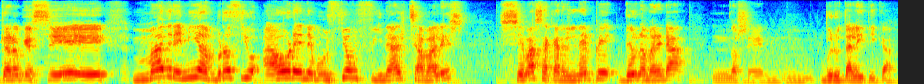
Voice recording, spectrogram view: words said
Claro que sí. Madre mía, Ambrosio, ahora en evolución final, chavales, se va a sacar el nepe de una manera, no sé, brutalítica.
